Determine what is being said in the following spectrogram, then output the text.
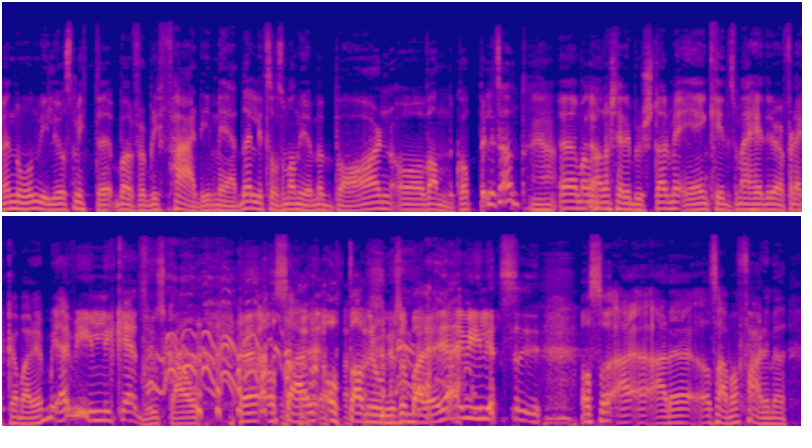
men noen vil jo smitte bare for å bli ferdig med det. Litt sånn som man gjør med barn og vannkopper, liksom. Ja. Eh, man arrangerer bursdager med én kid som er helt rødflekka, bare 'Jeg vil ikke, du skal'. uh, og så er det åtte andre unger som bare 'Jeg vil jo s-» Og så er, er, det, og så er man ferdig med det.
